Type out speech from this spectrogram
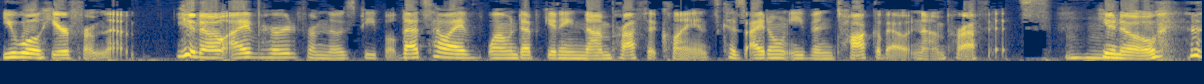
you will hear from them you know, I've heard from those people. That's how I've wound up getting nonprofit clients because I don't even talk about nonprofits, mm-hmm. you know,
